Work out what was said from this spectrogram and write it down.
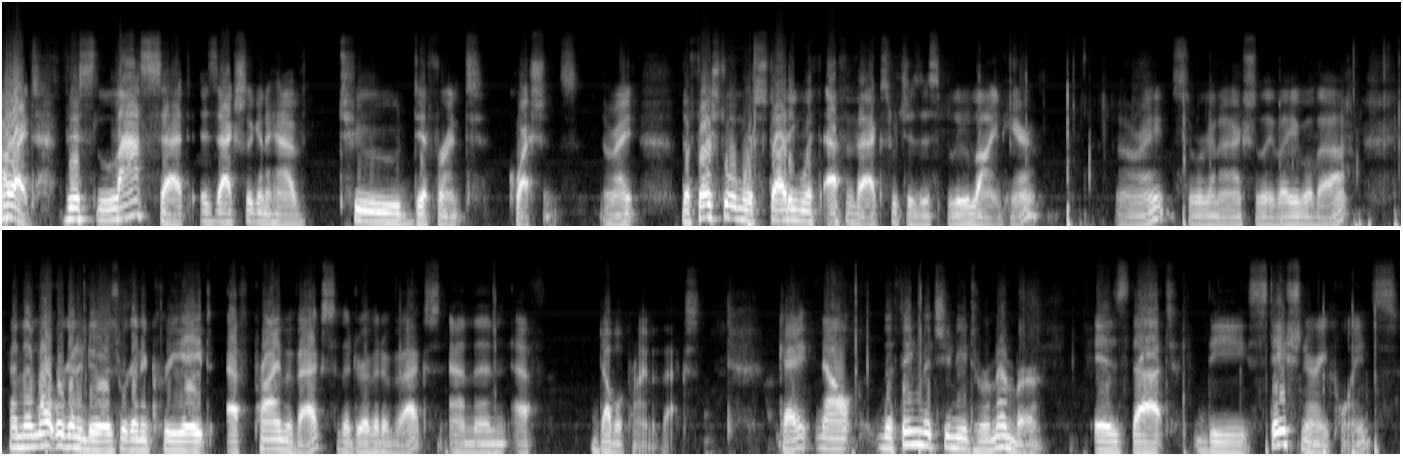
All right, this last set is actually going to have two different questions. All right, the first one we're starting with f of x, which is this blue line here. All right, so we're going to actually label that. And then what we're going to do is we're going to create f prime of x, the derivative of x, and then f double prime of x. Okay, now the thing that you need to remember is that the stationary points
